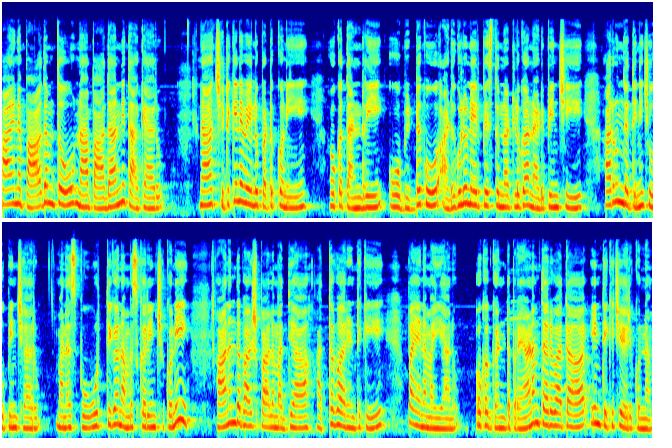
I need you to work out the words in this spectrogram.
ఆయన పాదంతో నా పాదాన్ని తాకారు. నా చిటికిన వేలు పట్టుకొని ఒక తండ్రి ఓ బిడ్డకు అడుగులు నేర్పిస్తున్నట్లుగా నడిపించి అరుంధతిని చూపించారు. మనస్ఫూర్తిగా నమస్కరించుకొని ఆనంద భాష్పాల మధ్య అత్తవారింటికి పయనమయ్యాను. ఒక గంట ప్రయాణం తర్వాత ఇంటికి చేరుకున్నాం.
